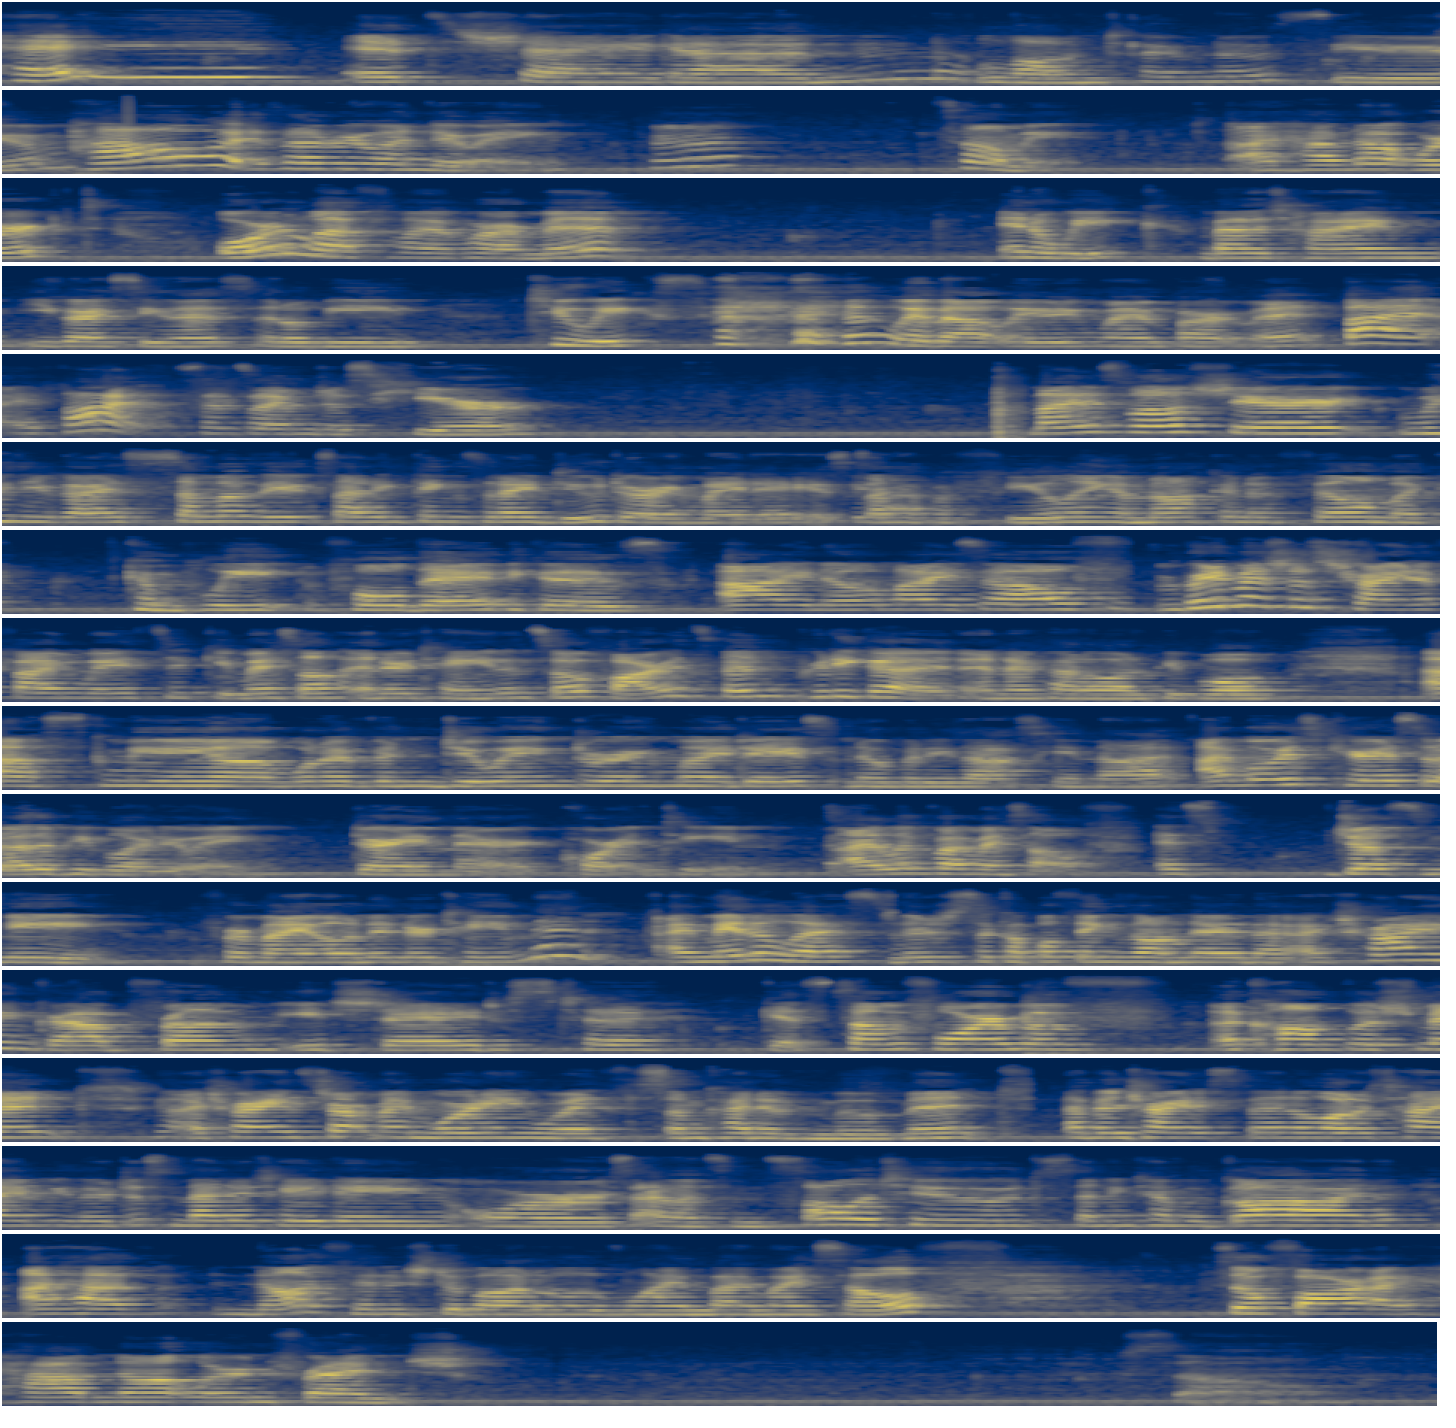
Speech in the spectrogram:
Hey, it's Shae again. Long time no see. How is everyone doing? Hmm? Tell me. I have not worked or left my apartment in a week. By the time you guys see this, it'll be two weeks without leaving my apartment. But I thought since I'm just here might as well share with you guys some of the exciting things that I do during my days. I have a feeling I'm not gonna film a complete full day because I know myself. I'm pretty much just trying to find ways to keep myself entertained and so far it's been pretty good and I've had a lot of people ask me uh, what I've been doing during my days. Nobody's asking that. I'm always curious what other people are doing during their quarantine. I live by myself. It's just me for my own entertainment. I made a list. There's just a couple things on there that I try and grab from each day just to get some form of accomplishment. I try and start my morning with some kind of movement. I've been trying to spend a lot of time either just meditating or silence and solitude, spending time with God. I have not finished a bottle of wine by myself. So far, I have not learned French. So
